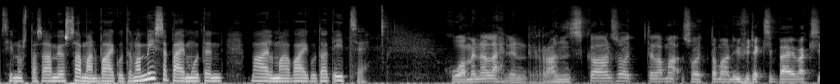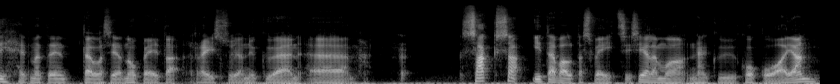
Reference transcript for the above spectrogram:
sinusta saa myös saman vaikutelman. Missä päin muuten maailmaa vaikutat itse? Huomenna lähden Ranskaan soittamaan yhdeksi päiväksi, että mä teen tällaisia nopeita reissuja nykyään. Saksa, Itävalta, Sveitsi, siellä mua näkyy koko ajan.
